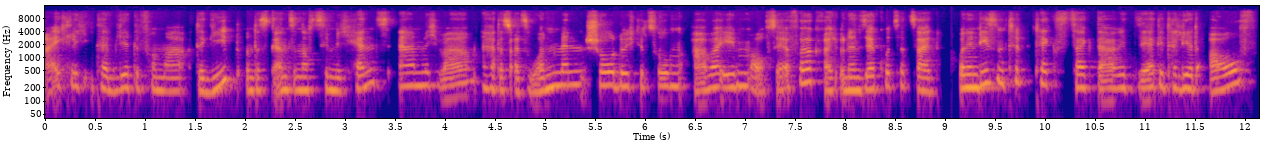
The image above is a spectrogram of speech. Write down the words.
reichlich etablierte Formate gibt und das Ganze noch ziemlich hemdsärmlich war. Er hat das als One-Man-Show durchgezogen, aber eben auch sehr erfolgreich und in sehr kurzer Zeit. Und in diesem Tipptext zeigt David sehr detailliert auf,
